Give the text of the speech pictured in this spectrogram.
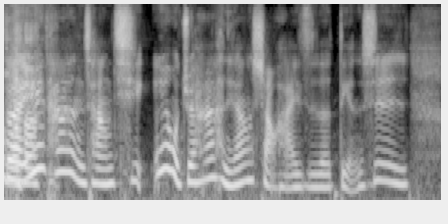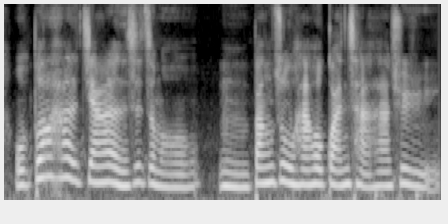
对，因为他很长期，因为我觉得他很像小孩子的点是，我不知道他的家人是怎么嗯帮助他或观察他去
